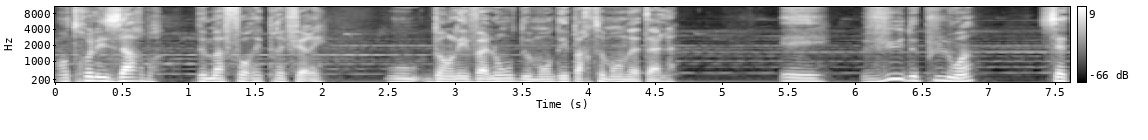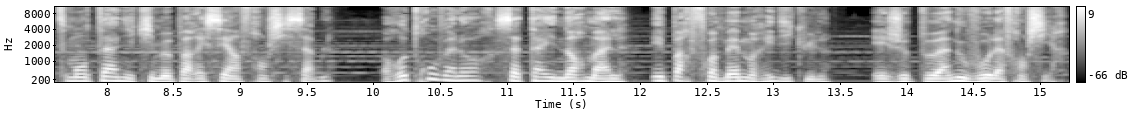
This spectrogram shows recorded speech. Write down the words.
entre les arbres de ma forêt préférée ou dans les vallons de mon département natal. Et, vue de plus loin, cette montagne qui me paraissait infranchissable retrouve alors sa taille normale et parfois même ridicule, et je peux à nouveau la franchir.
